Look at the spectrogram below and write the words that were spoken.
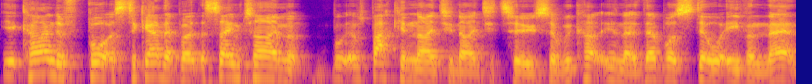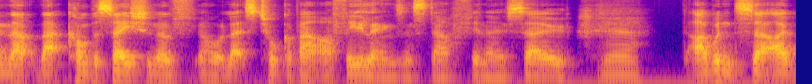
it kind of brought us together. But at the same time, it was back in 1992, so we kind of, you know, there was still even then that that conversation of oh, let's talk about our feelings and stuff, you know. So Yeah. I wouldn't say I,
